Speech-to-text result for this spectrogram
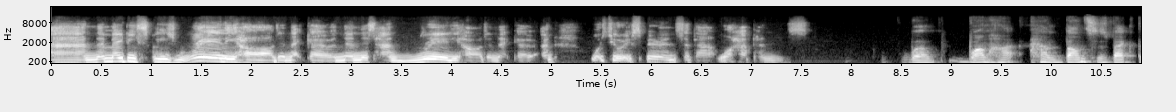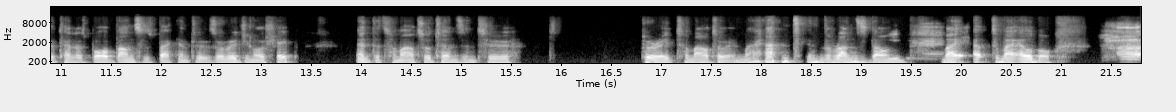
and then maybe squeeze really hard and let go, and then this hand really hard and let go. And what's your experience of that? What happens? Well, one hand bounces back, the tennis ball bounces back into its original shape, and the tomato turns into pureed tomato in my hand and runs down yeah. my uh, to my elbow. Uh,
